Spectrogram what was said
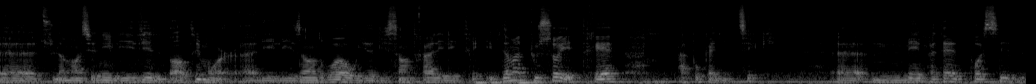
Euh, tu l'as mentionné, les villes, Baltimore, les, les, endroits où il y a des centrales électriques. Évidemment, tout ça est très apocalyptique, mais peut-être possible.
